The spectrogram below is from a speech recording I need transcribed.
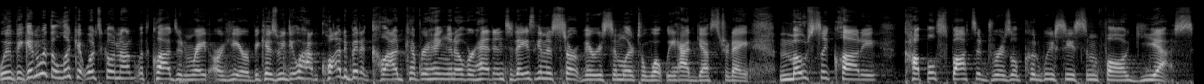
we begin with a look at what's going on with clouds and radar here, because we do have quite a bit of cloud cover hanging overhead, and today's going to start very similar to what we had yesterday. Mostly cloudy, couple spots of drizzle. Could we see some fog? Yes.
